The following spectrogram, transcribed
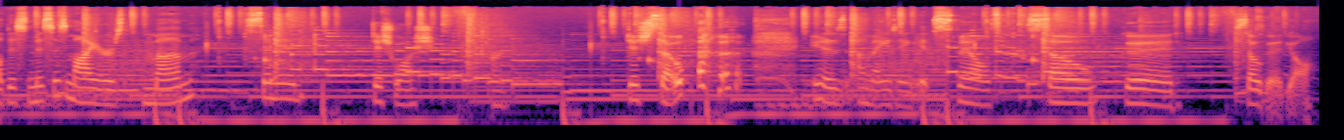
Y'all, this Mrs. Meyer's Mum Scented Dishwash or dish soap is amazing. It smells so good. So good, y'all.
